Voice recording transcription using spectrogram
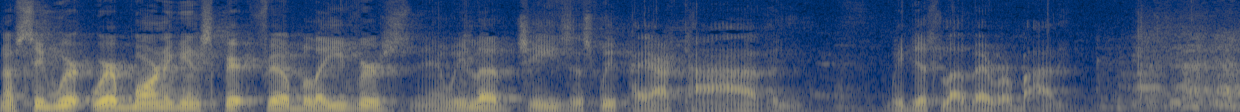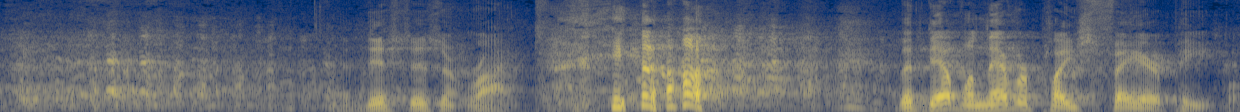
now, see, we're, we're born again, spirit filled believers, and we love Jesus. We pay our tithe, and we just love everybody. this isn't right. The devil never plays fair, people.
